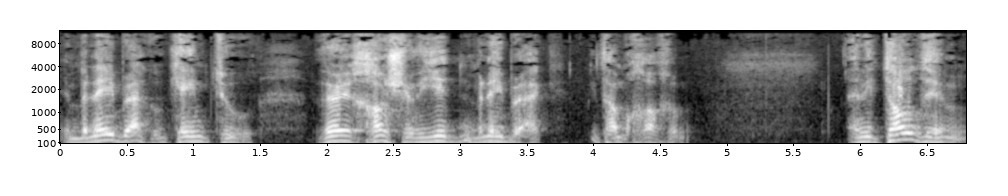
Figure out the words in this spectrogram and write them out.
in Bnei Brak who came to very choshev Yid in Bnei Brak, and he told him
